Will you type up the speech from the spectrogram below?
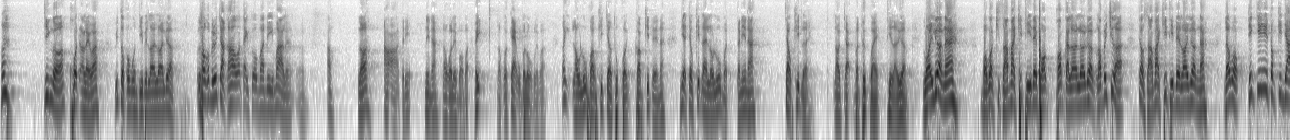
เอ้ยจริงเหรอโคตรอะไรวะวิตกกังวลทีเป็นร้อยร้อยเรื่อง เราก็ไม่รู้จักเขาว่าแต่งตัวมาดีมากเลยเอ้าเหรออ้าวตอนนี้นี่นะเราก็เลยบอกว่าเฮ้ยเราก็แก้อุปโลกเลยว่าเฮ้ยเรารู้ความคิดเจ้าทุกความคิดเลยนะเนี่ยเจ้าคิดอะไรเรารู้หมดตอนนี้นะ เจ้าคิดเลย เราจะบันทึกไว้ทีละเรื่องร้อยเรื่องนะ บอกว่าสามารถคิดทีได้พร้อมพร้อมกันร้อยเรื่อง เราไม่เชื่อ เจ้าสามารถคิดทีได้ร้อยเรื่องนะแล้วบอกจริงๆนี่ต้องกินยา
